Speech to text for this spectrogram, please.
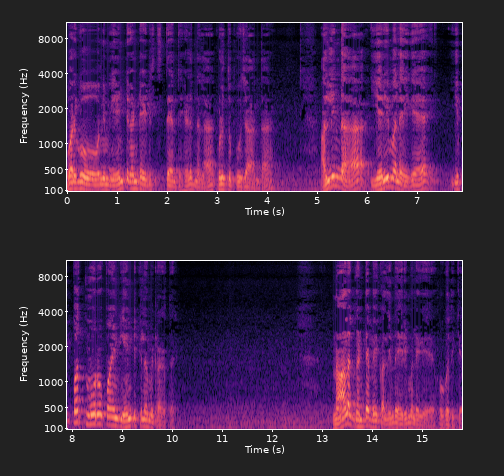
ವರೆಗೂ ನಿಮ್ಗೆ ಎಂಟು ಗಂಟೆ ಇಡಿಸುತ್ತೆ ಅಂತ ಹೇಳಿದ್ನಲ್ಲ, ಕುಳಿತು ಪೂಜಾ ಅಂತ. ಅಲ್ಲಿಂದ ಎರಿಮಲೆಗೆ ಇಪ್ಪತ್ಮೂರು ಪಾಯಿಂಟ್ ಎಂಟು ಕಿಲೋಮೀಟರ್ ಆಗುತ್ತೆ. ನಾಲ್ಕು ಗಂಟೆ ಬೇಕು ಅಲ್ಲಿಂದ ಎರಿಮಲೆಗೆ ಹೋಗೋದಕ್ಕೆ.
